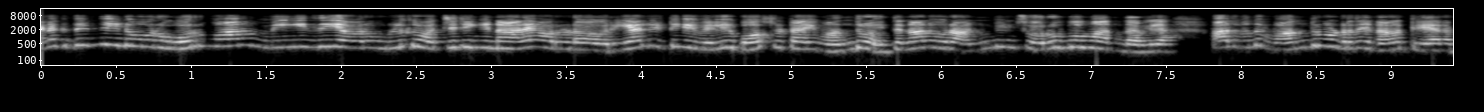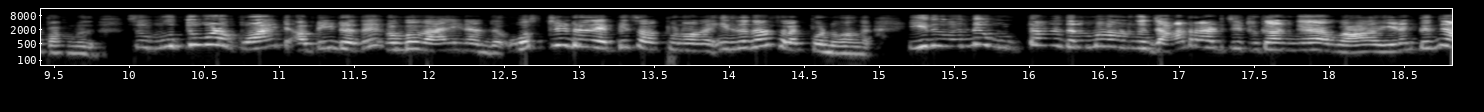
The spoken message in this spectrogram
எனக்கு தெரிஞ்சு இன்னும் ஒரு ஒரு வாரம் மீதி அவரை உள்ளுக்க வச்சிட்டீங்கனாலே அவரோட ரியாலிட்டி வெளியே போஸ்ட் டைம் வந்துரும். இத்தனை நாள் ஒரு அன்பின் சொரூபமா இருந்தார் இல்லையா? அது வந்து வந்துரும்ன்றது என்னால கிளியரா பார்க்கும்போது. சோ முத்துவோட பாயிண்ட் அப்படின்றது ரொம்ப வேலிடா இருந்தது ஒஸ்ட்ன்றதை எப்படி செலக்ட் பண்ணுவாங்க? இதுதான் செலக்ட் பண்ணுவாங்க. இது வந்து முட்டாள்தனமா அவனுங்க ஜாலரா அடிச்சிட்டு இருக்கானுங்க. எனக்கு தெரிஞ்சு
